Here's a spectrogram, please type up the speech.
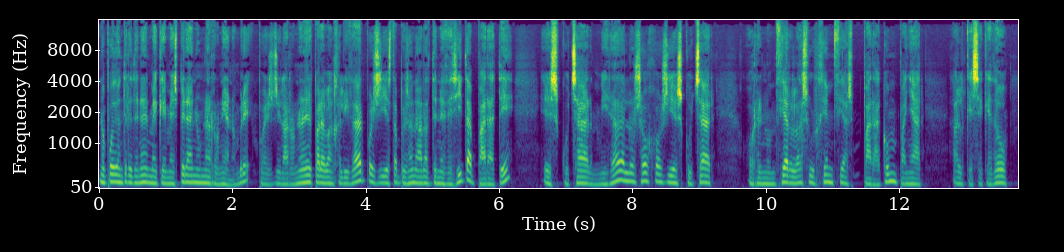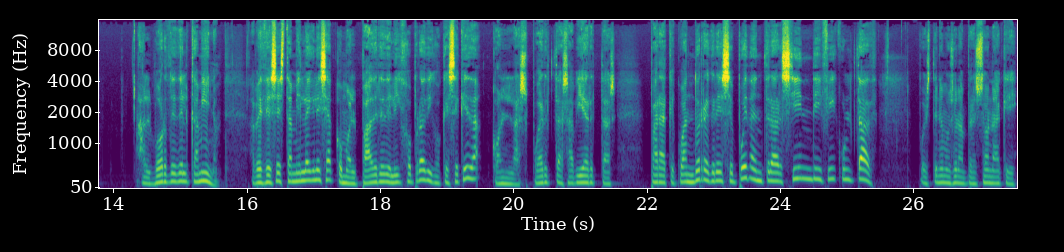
no puedo entretenerme, que me espera en una reunión. Hombre, pues si la reunión es para evangelizar, pues si esta persona ahora te necesita, párate, escuchar, mirar a los ojos y escuchar, o renunciar a las urgencias para acompañar al que se quedó al borde del camino. A veces es también la Iglesia como el padre del hijo pródigo, que se queda con las puertas abiertas para que cuando regrese pueda entrar sin dificultad. Pues tenemos una persona que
